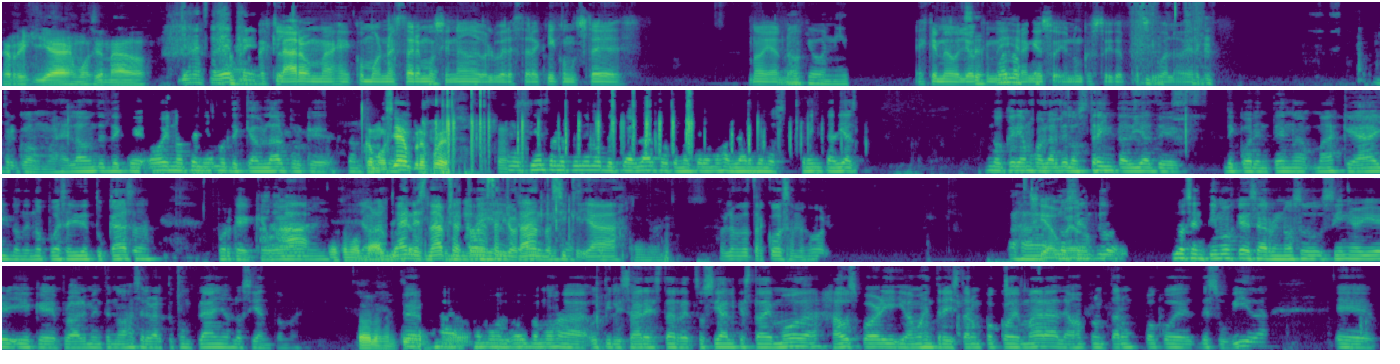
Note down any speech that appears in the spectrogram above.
Ricky ya emocionado. Ya no está depre. Pues claro, maje, cómo no estar emocionado de volver a estar aquí con ustedes. No, ya Ay, no. qué bonito. Es que me dolió Sí. que me Bueno, dijeran pues- eso. Yo nunca estoy depresivo a la verga. Vergón, más. Es la onda de que hoy no teníamos de qué hablar porque... Como siempre, pues. Como siempre no teníamos de qué hablar porque no queremos hablar de los 30 días. No queríamos hablar de los 30 días de, de cuarentena más que hay, donde no puedes salir de tu casa. Porque, qué bueno, Ah, ya en Snapchat todos están llorando, lo así que ya hablemos de otra cosa mejor. Ajá, Sí, lo, lo- lo sentimos que se arruinó su senior year y que probablemente no vas a celebrar tu cumpleaños, lo siento, man. Todos los sentidos. Pero vamos, hoy vamos a utilizar esta red social que está de moda, House Party, y vamos a entrevistar un poco de Mara, le vamos a preguntar un poco de, de su vida, eh,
